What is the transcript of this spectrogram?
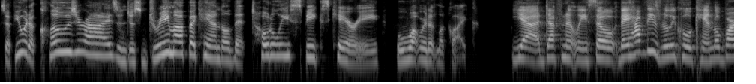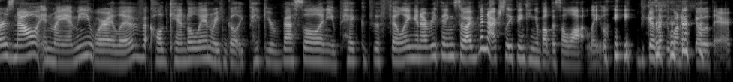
So if you were to close your eyes and just dream up a candle that totally speaks Carrie, what would it look like? Yeah, definitely. So they have these really cool candle bars now in Miami where I live called Candleland where you can go like pick your vessel and you pick the filling and everything. So I've been actually thinking about this a lot lately because I want to go there.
